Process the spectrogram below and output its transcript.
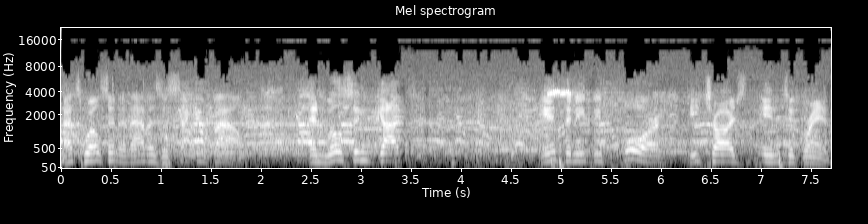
That's Wilson, and that is his second foul. And Wilson got Anthony before he charged into Grant.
